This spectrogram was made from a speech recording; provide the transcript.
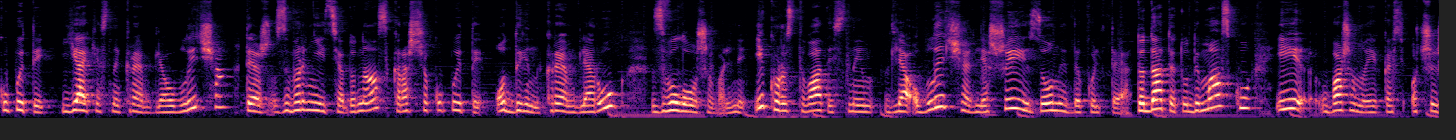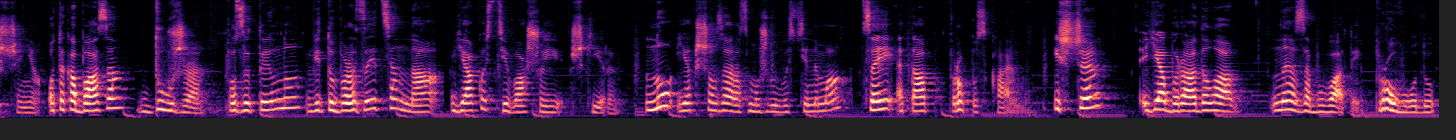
купити якісний крем для обличчя, теж зверніться до нас, краще купити один крем для рук, зволожувальний, і користуватись ним для обличчя, для шиї, зони декольте. Додати туди маску і бажано якесь очищення. Отака база дуже позитивно відобразиться на якості вашої шкіри. Ну, якщо зараз можливості нема, цей етап пропускаємо. І ще я би радила не забувати про воду.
